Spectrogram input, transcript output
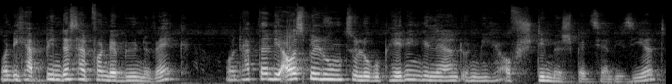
Und ich hab, bin deshalb von der Bühne weg und habe dann die Ausbildung zur Logopädin gelernt und mich auf Stimme spezialisiert.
